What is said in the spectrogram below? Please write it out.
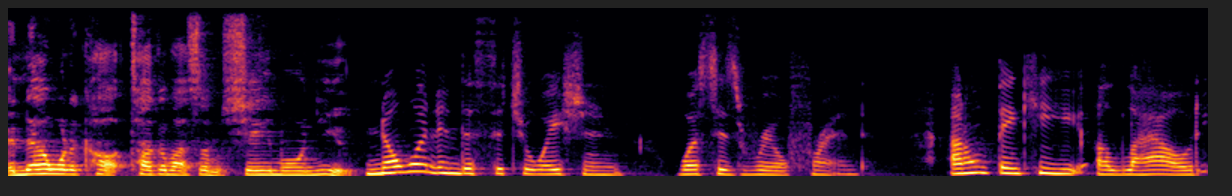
and now want to call, talk about some shame on you. No one in this situation was his real friend. I don't think he allowed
